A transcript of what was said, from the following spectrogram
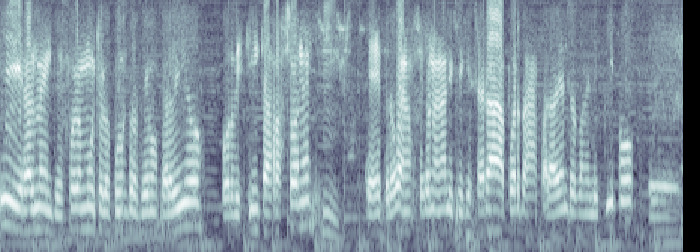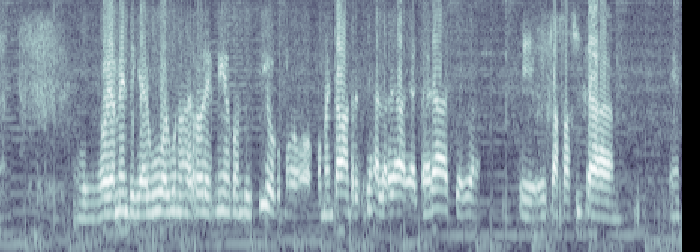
Sí, realmente, fueron muchos los puntos que hemos perdido por distintas razones. Mm. Eh, pero bueno, será un análisis que se hará puertas para adentro con el equipo. Eh, eh, obviamente que hubo algunos errores míos conductivos, como comentaban recién, a la de Altagracia, y bueno, eh, esa facita en,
